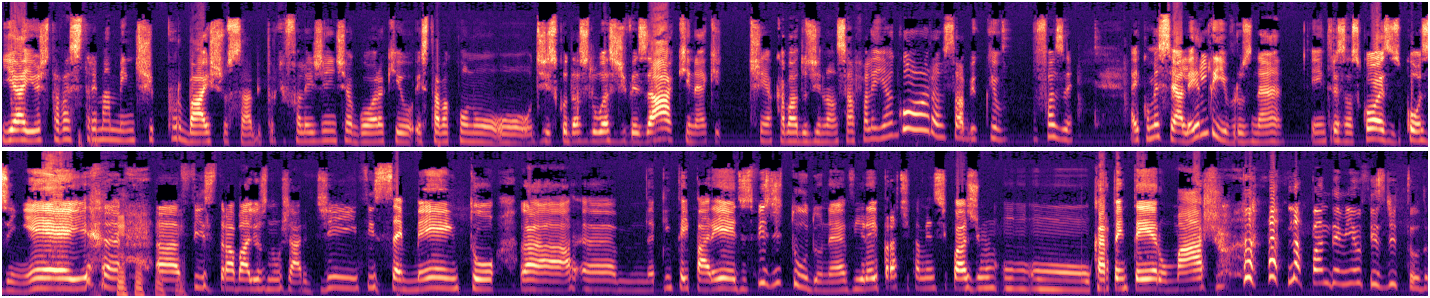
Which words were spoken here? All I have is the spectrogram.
E aí eu estava extremamente por baixo, sabe? Porque eu falei, gente, agora que eu estava com o, o disco das Luas de Vesak, né? Que tinha acabado de lançar, falei, e agora, sabe? O que eu vou fazer? Aí comecei a ler livros, né? Entre essas coisas, cozinhei, ah, fiz trabalhos no jardim, fiz cimento, ah, ah, pintei paredes, fiz de tudo, né? Virei praticamente quase um, um, um carpinteiro, um macho. Na pandemia eu fiz de tudo.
